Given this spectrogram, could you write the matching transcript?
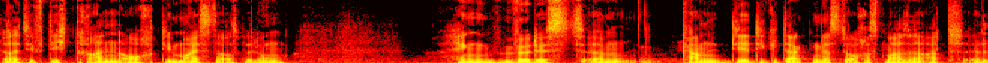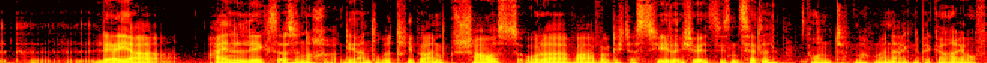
relativ dicht dran auch die Meisterausbildung hängen würdest. Ähm, kamen dir die Gedanken, dass du auch erstmal so eine Art äh, Lehrjahr einlegst, also noch die anderen Betriebe anschaust? Oder war wirklich das Ziel, ich will jetzt diesen Zettel und mache meine eigene Bäckerei auf?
